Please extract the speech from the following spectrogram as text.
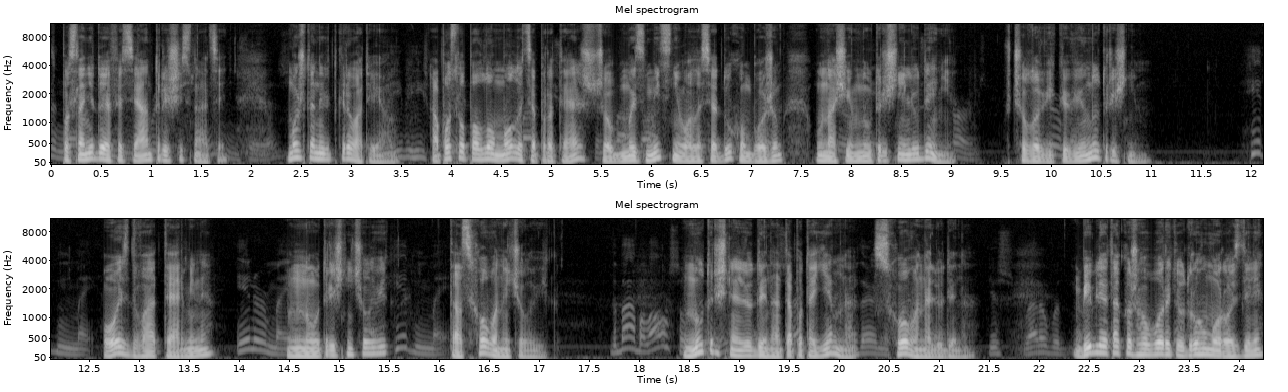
В посланні до Ефесіан 3.16. Можете не відкривати його. Апостол Павло молиться про те, щоб ми зміцнювалися Духом Божим у нашій внутрішній людині, в чоловікові внутрішнім. Ось два терміни: внутрішній чоловік та схований чоловік. Внутрішня людина та потаємна схована людина. Біблія також говорить у другому розділі.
